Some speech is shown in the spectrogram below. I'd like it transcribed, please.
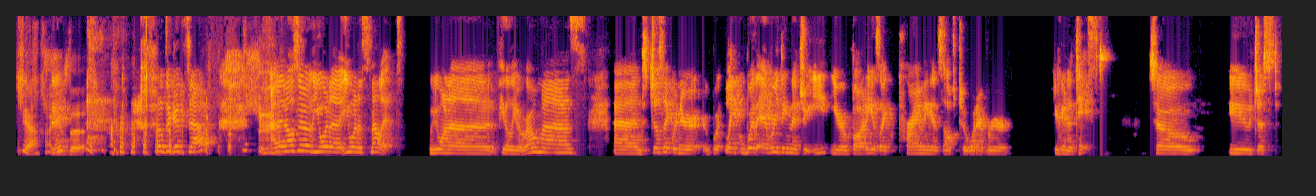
Yeah, I that. That's a good snap. And then also you wanna you wanna smell it. You wanna feel the aromas, and just like when you're like with everything that you eat, your body is like priming itself to whatever you're gonna taste. So you just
